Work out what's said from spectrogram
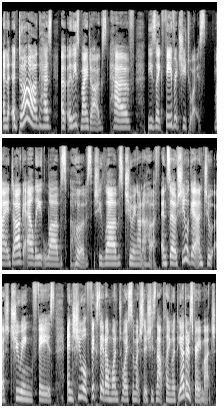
And a dog has at least my dogs have these like favorite chew toys. My dog Ellie loves hooves. She loves chewing on a hoof. And so she will get into a chewing phase and she will fixate on one toy so much that she's not playing with the others very much.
